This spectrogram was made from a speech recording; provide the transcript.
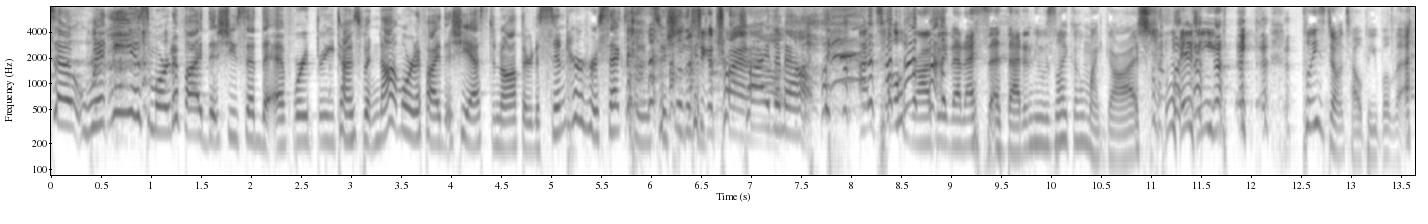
so Whitney is mortified that she said the F word three times, but not mortified that she asked an author to send her her sex scenes so, she, could she could try it out. them out. I told Robbie that I said that, and he was like, "Oh my gosh, what do you think? Please don't tell people that.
